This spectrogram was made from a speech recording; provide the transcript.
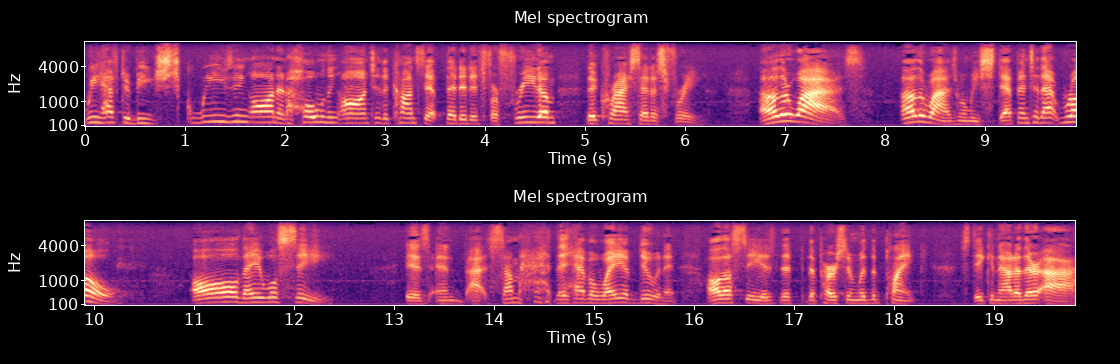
we have to be squeezing on and holding on to the concept that it is for freedom that Christ set us free. Otherwise, otherwise, when we step into that role, all they will see is, and somehow they have a way of doing it, all they'll see is the, the person with the plank sticking out of their eye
